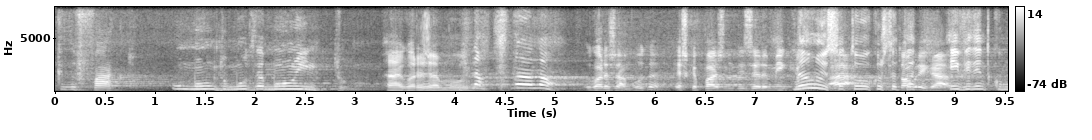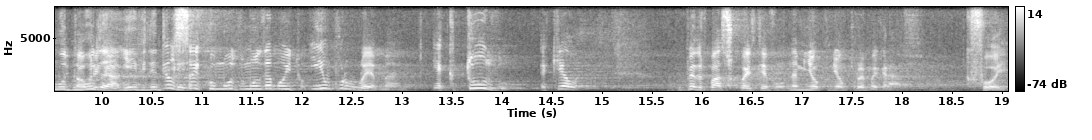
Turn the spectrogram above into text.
que de facto o mundo muda muito. Ah, agora já muda. Não, não, não. Agora já muda? És capaz de me dizer a mim que. Não, eu só Ah, estou a constatar. É evidente que o mundo Muito muda e é evidente eu que. sei que o mundo muda muito. E o problema é que tudo, aquele. O Pedro Passos Coelho teve, na minha opinião, um problema grave. Que foi,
